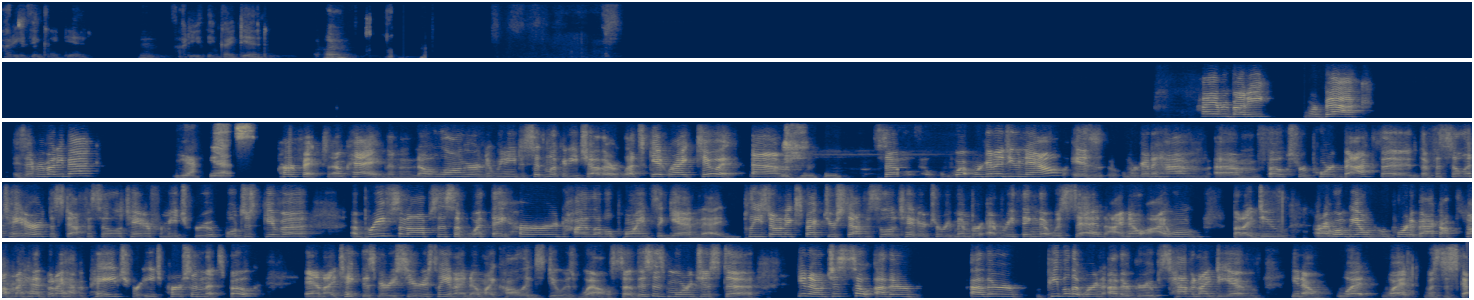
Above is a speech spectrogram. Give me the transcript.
How do you think I did? Hmm? How do you think I did? Hi, everybody. We're back. Is everybody back? Yeah. Yes. Perfect. Okay, then no longer do we need to sit and look at each other. Let's get right to it. Um, so what we're gonna do now is we're gonna have um, folks report back, the, the facilitator, the staff facilitator from each group. We'll just give a, a brief synopsis of what they heard, high level points. Again, uh, please don't expect your staff facilitator to remember everything that was said. I know I won't, but I do, or I won't be able to report it back off the top of my head, but I have a page for each person that spoke. And I take this very seriously and I know my colleagues do as well. So this is more just a, you know, just so other other people that were in other groups have an idea of, you know, what what was discussed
